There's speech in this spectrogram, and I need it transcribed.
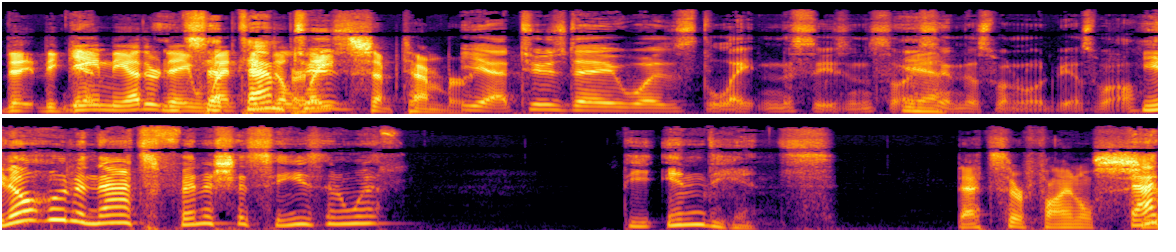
The the game the other day went September. into late September. Yeah, Tuesday was late in the season, so I Yeah. assume this one would be as well. You know who the Nats finish the season with? The Indians. That's their final series.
